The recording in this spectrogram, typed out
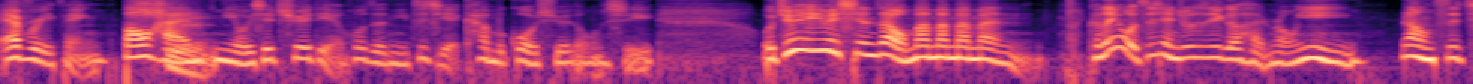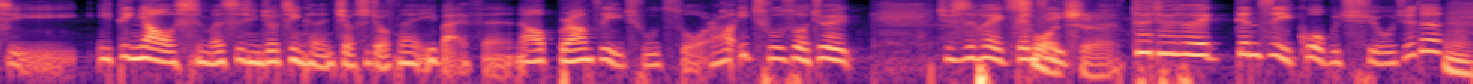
everything，包含你有一些缺点或者你自己也看不过去的东西。我觉得，因为现在我慢慢慢慢，可能因为我之前就是一个很容易让自己一定要什么事情就尽可能九十九分、一百分，然后不让自己出错，然后一出错就会就是会跟自己，对对对，跟自己过不去。我觉得嗯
